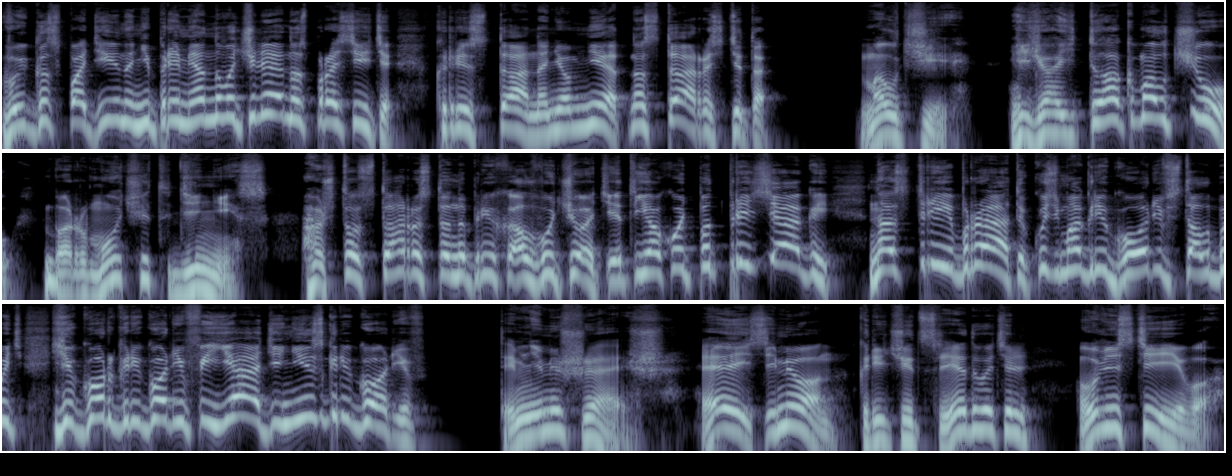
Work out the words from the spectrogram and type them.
Вы господина непременного члена спросите. Креста на нем нет, на старости-то». «Молчи». «Я и так молчу», — бормочет Денис. «А что староста напряхал в учете? Это я хоть под присягой. Нас три брата. Кузьма Григорьев, стал быть, Егор Григорьев и я, Денис Григорьев». «Ты мне мешаешь. «Эй, Семен!» — кричит следователь. «Увести его!»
